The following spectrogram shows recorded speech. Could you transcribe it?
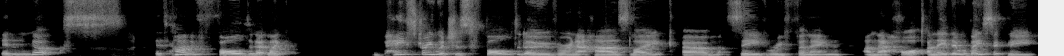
it looks it's kind of folded at like pastry which is folded over and it has like um savory filling and they're hot and they, they were basically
